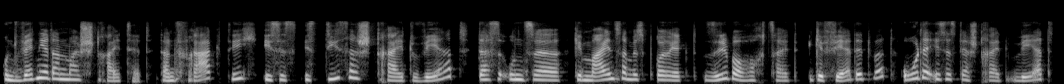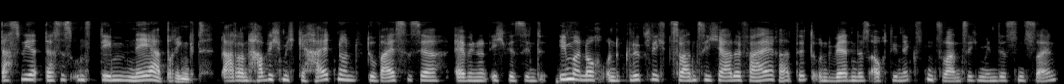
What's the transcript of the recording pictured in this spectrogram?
Und wenn ihr dann mal streitet, dann fragt dich, ist es, ist dieser Streit wert, dass unser gemeinsames Projekt Silberhochzeit gefährdet wird? Oder ist es der Streit wert, dass wir, dass es uns dem näher bringt? Daran habe ich mich gehalten und du weißt es ja, Erwin und ich, wir sind immer noch und glücklich 20 Jahre verheiratet und werden das auch die nächsten 20 mindestens sein.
